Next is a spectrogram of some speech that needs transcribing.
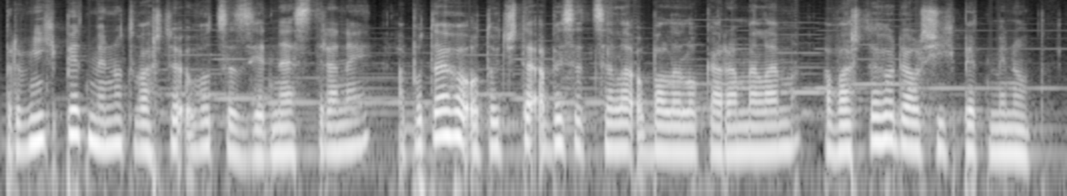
Prvních pět minut vařte ovoce z jedné strany a poté ho otočte, aby se celé obalilo karamelem a vařte ho dalších pět minut.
